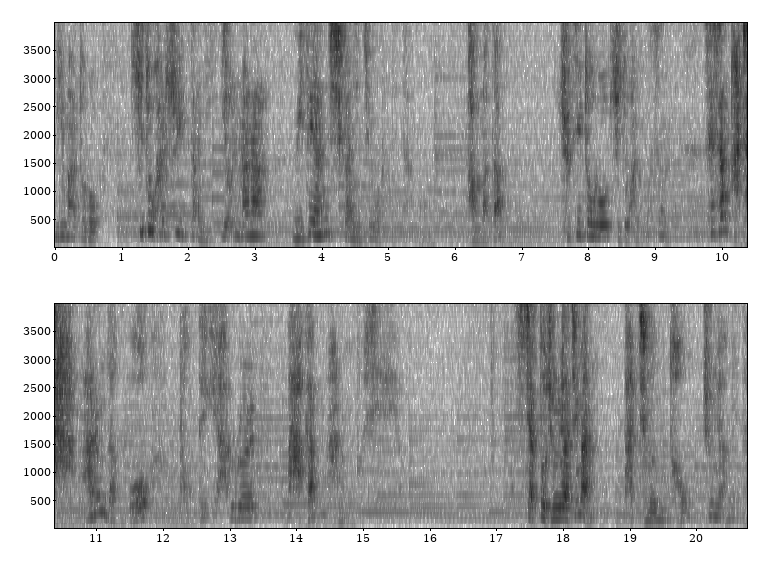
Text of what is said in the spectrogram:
임하도록 기도할 수 있다니 이 얼마나 위대한 시간인지 모릅니다. 밤마다 주기도로 기도하는 것은 세상 가장 아름답고 복되게 하루를 마감하는 것이에요. 시작도 중요하지만 마침은 더욱 중요합니다.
